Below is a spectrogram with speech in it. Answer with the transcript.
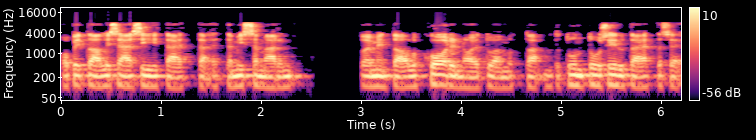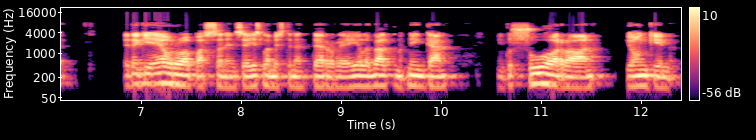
opitaan lisää siitä, että, että missä määrin toiminta on ollut koordinoitua, mutta, mutta tuntuu siltä, että se etenkin Euroopassa niin se islamistinen terrori ei ole välttämättä niinkään niin kuin suoraan jonkin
